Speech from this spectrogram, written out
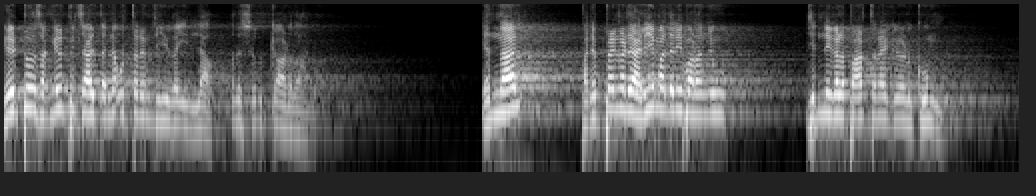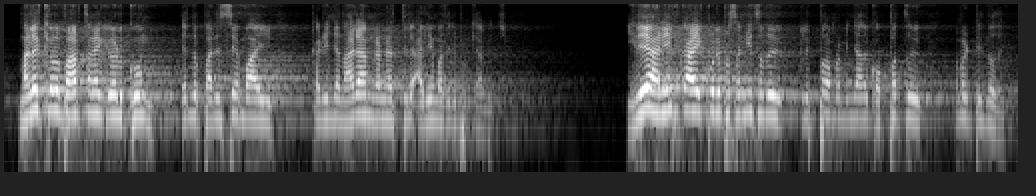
കേട്ടു സങ്കല്പിച്ചാൽ തന്നെ ഉത്തരം ചെയ്യുകയില്ല. അത് ശിർക്കാണ് താനും. എന്നാൽ പരപ്പങ്ങളുടെ അലി മദനി പറഞ്ഞു ജിന്നുകൾ പ്രാർത്ഥന കേൾക്കും മലക്കുകൾ പ്രാർത്ഥന കേൾക്കും എന്ന് പരസ്യമായി കഴിഞ്ഞ നാലാം ഗണത്തിൽ അലി മദനി പ്രഖ്യാപിച്ചു. ഇതേ ഹനീഫ് കായക്കൂടി പ്രസംഗിച്ചത് ക്ലിപ്പ് നമ്മൾ മിഞ്ഞാന്ന് കൊപ്പത്ത് നമ്മൾ ഇട്ടിരുന്നത്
